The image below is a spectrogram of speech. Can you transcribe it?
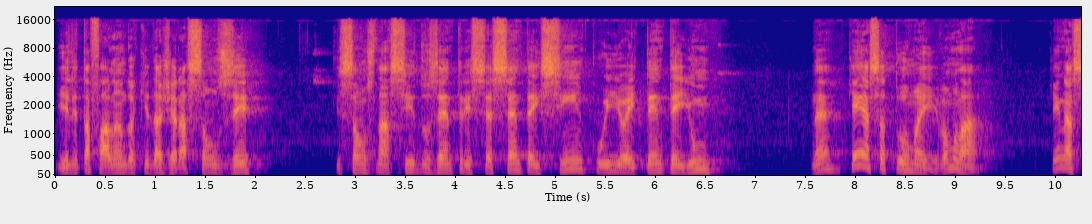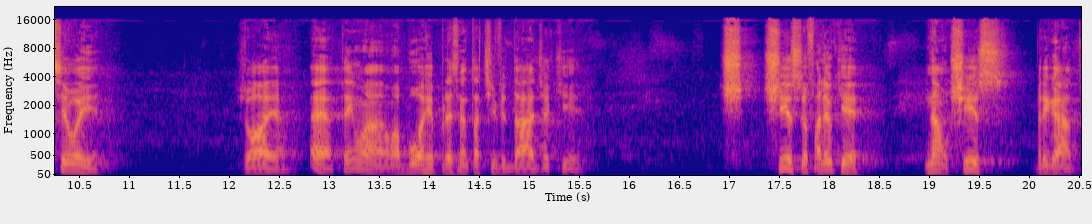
e ele está falando aqui da geração Z, que são os nascidos entre 65 e 81, né? Quem é essa turma aí? Vamos lá. Quem nasceu aí? Joia. É, tem uma, uma boa representatividade aqui. X, eu falei o quê? Não, X, obrigado.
